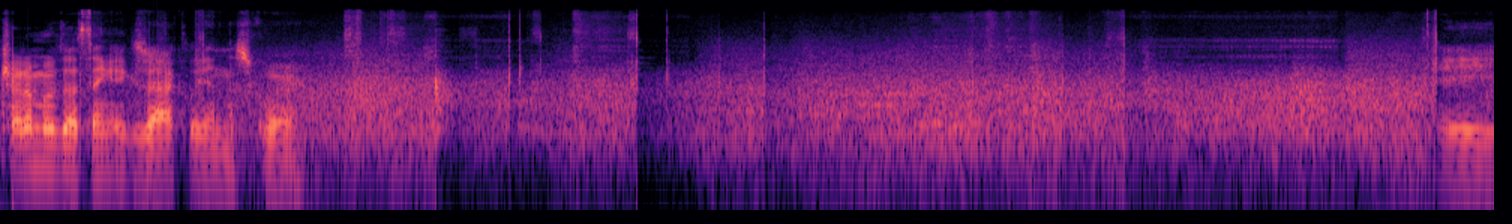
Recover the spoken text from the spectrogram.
Try to move that thing exactly in the square. Hey.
